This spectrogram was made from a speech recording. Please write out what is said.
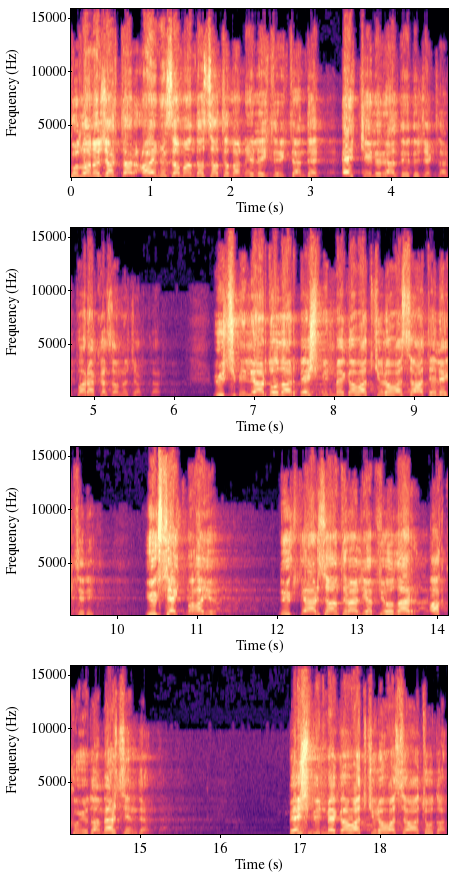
kullanacaklar aynı zamanda satılan elektrikten de ek gelir elde edecekler. Para kazanacaklar. 3 milyar dolar 5000 megawatt kilowatt saat elektrik. Yüksek mi? Hayır. Nükleer santral yapıyorlar Akkuyu'da, Mersin'de. 5000 megawatt kilowatt saat o da.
